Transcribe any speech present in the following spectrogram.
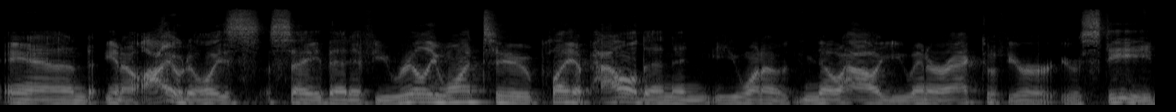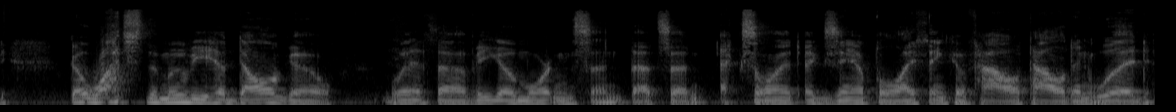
and you know, I would always say that if you really want to play a paladin and you want to know how you interact with your your steed, go watch the movie Hidalgo with uh, Viggo Mortensen. That's an excellent example, I think, of how a paladin would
